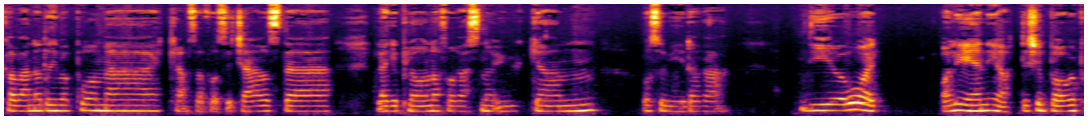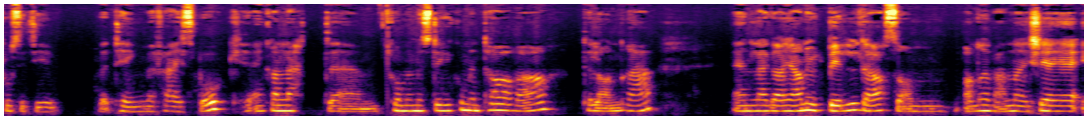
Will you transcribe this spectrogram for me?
Hva venner driver på med, hvem som har fått seg kjæreste, legge planer for resten av uken, osv. De er òg alle enige i at det ikke bare er positive ting med Facebook. En kan lett eh, komme med stygge kommentarer til andre. En legger gjerne ut bilder som andre venner ikke er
